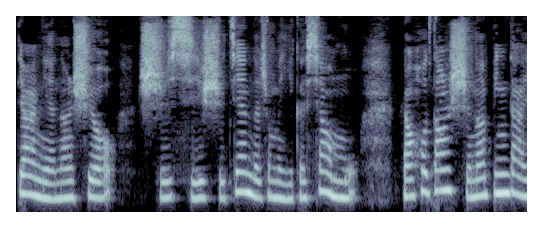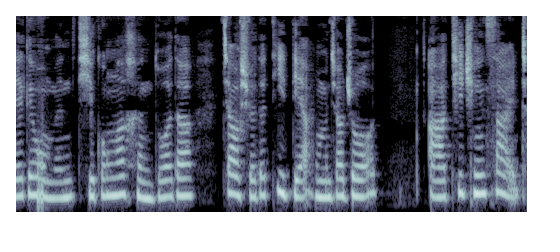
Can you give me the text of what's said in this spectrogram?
第二年呢是有实习实践的这么一个项目。然后当时呢，宾大也给我们提供了很多的教学的地点，我们叫做啊 teaching site。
